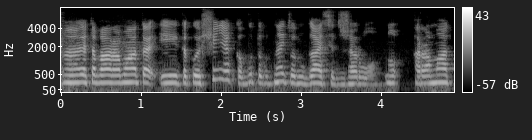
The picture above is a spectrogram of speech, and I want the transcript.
э, этого аромата и такое ощущение, как будто, вот, знаете, он гасит жару. Ну, аромат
